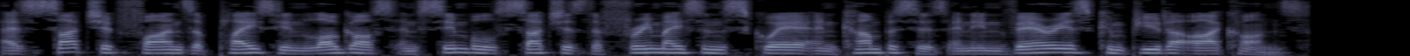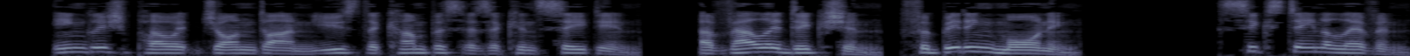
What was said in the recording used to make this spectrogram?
As such it finds a place in logos and symbols such as the Freemasons square and compasses and in various computer icons. English poet John Donne used the compass as a conceit in A Valediction, Forbidding Mourning, 1611.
